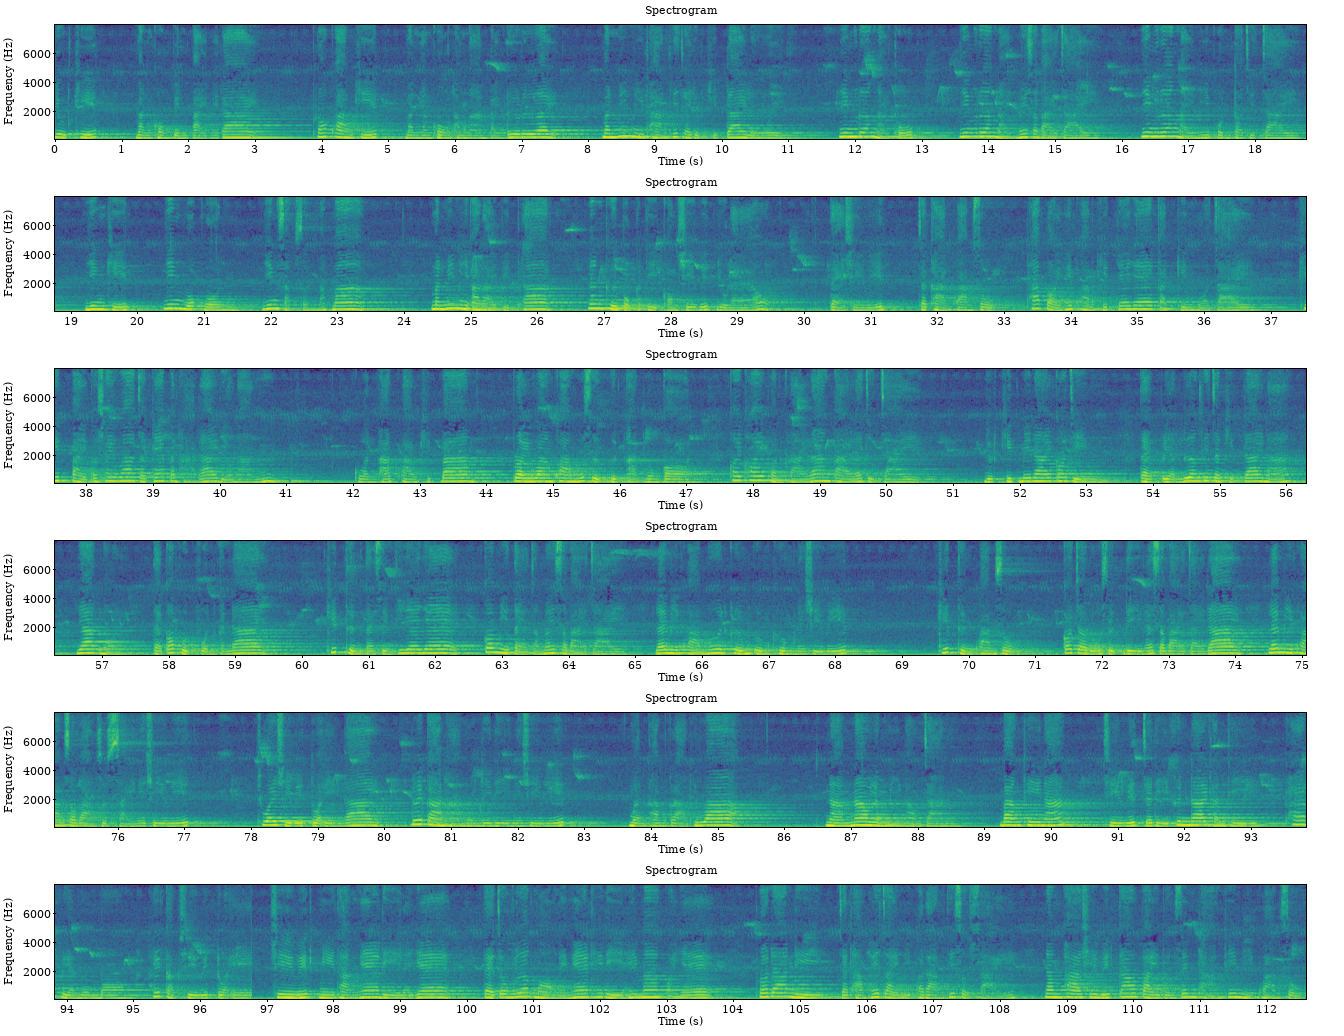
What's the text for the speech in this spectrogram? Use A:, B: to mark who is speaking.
A: หยุดคิดมันคงเป็นไปไม่ได้ เพราะความคิดมันยังคงทำงานไปเรื่อยๆ มันไม่มีทางที่จะหยุดคิดได้เลย ยิ่งเรื่องไหนทุกข์ยิ่งเรื่องไหนไม่สบายใจ ยิ่งเรื่องไหนมีผลต่อจิตใจ ยิ่งคิด ยิ่งวกวน ยิ่งสับสนมากๆ มันไม่มีอะไรผิดพลาด นั่นคือปกติของชีวิตอยู่แล้ว แต่ชีวิตจะขาดความสุข ถ้าปล่อยให้ความคิดแย่ๆกัดกินหัวใจ คิดไปก็ใช่ว่าจะแก้ปัญหาได้เดี๋ยวนั้น ควรพักความคิดบ้าง ปล่อยวางความรู้สึกอึดอัดลงก่อน ค่อยๆผ่อนคลายร่างกายและจิตใจ หยุดคิดไม่ได้ก็จริง แต่เปลี่ยนเรื่องที่จะคิดได้นะ ยากหน่อย แต่ก็ฝึกฝนกันได้ คิดถึงแต่สิ่งที่แย่ๆ ก็มีแต่จะไม่สบายใจ และมีความมืดครึ้มอึมครึมในชีวิต คิดถึงความสุข ก็จะรู้สึกดีและสบายใจได้ และมีความสว่างสดใสในชีวิต ช่วยชีวิตตัวเองได้ ด้วยการหามุมดีๆ ในชีวิต เหมือนคำกล่าวที่ว่า น้ำเน่ายังมีเงาจัน บางทีนะ ชีวิตจะดีขึ้นได้ทันที แค่เปลี่ยนมุมมองให้กับชีวิตตัวเอง ชีวิตมีทางแง่ดีและแย่ แต่จงเลือกมองในแง่ที่ดีให้มากกว่าแย่ เพราะด้านดีจะทำให้ใจมีพลังที่สดใสนำพาชีวิตก้าวไปบนเส้นทางที่มีความสุข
